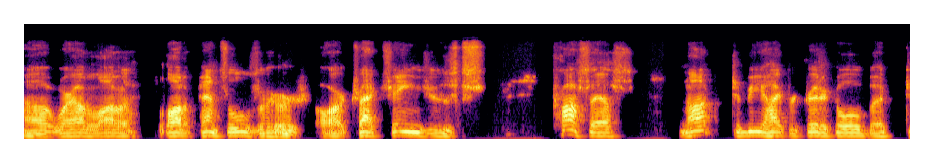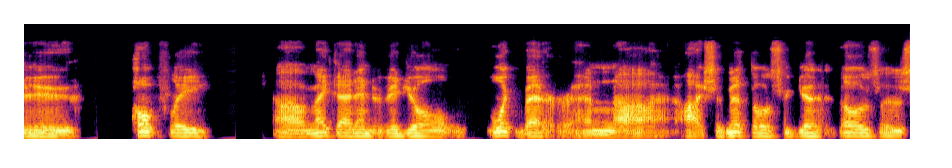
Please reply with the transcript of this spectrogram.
uh, wear out a lot of a lot of pencils or track changes process, not to be hypercritical, but to hopefully uh, make that individual look better. And uh, I submit those those as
